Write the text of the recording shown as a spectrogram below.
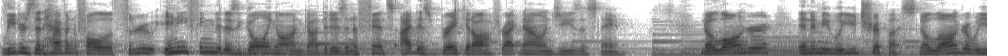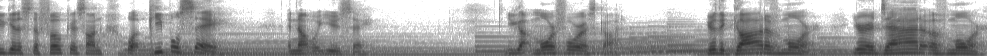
leaders that haven't followed through, anything that is going on, God, that is an offense, I just break it off right now in Jesus' name. No longer, enemy, will you trip us. No longer will you get us to focus on what people say and not what you say. You got more for us, God. You're the God of more. You're a dad of more.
